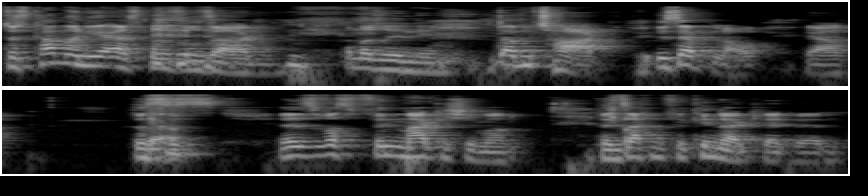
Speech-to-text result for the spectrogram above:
Das kann man ja erstmal so sagen. Kann man so hinnehmen. Am Tag ist er blau. Ja. Das Ja. ist, das ist was, finde mag ich immer. Wenn Sachen für Kinder erklärt werden.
